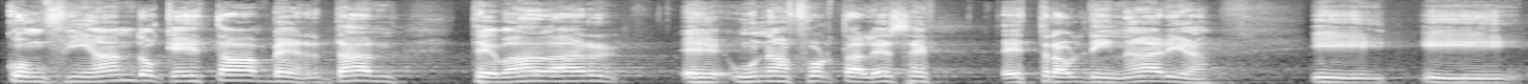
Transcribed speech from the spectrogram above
confiando que esta verdad te va a dar eh, una fortaleza extraordinaria y,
